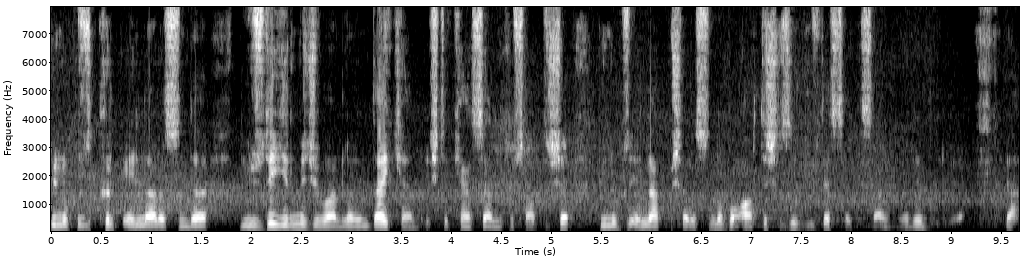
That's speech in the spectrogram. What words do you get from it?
1940-50 arasında %20 civarlarındayken işte kentsel nüfus artışı 1950-60 arasında bu artış hızı %80'leri buluyor. Yani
